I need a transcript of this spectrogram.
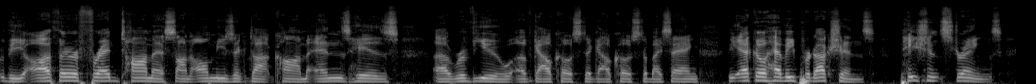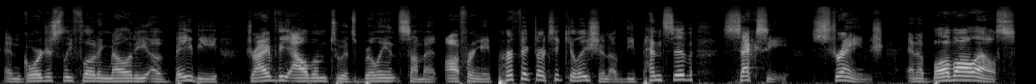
the author Fred Thomas on AllMusic.com ends his uh, review of Gal Costa Gal Costa by saying the echo heavy productions, patient strings, and gorgeously floating melody of Baby drive the album to its brilliant summit, offering a perfect articulation of the pensive, sexy, strange, and above all else,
